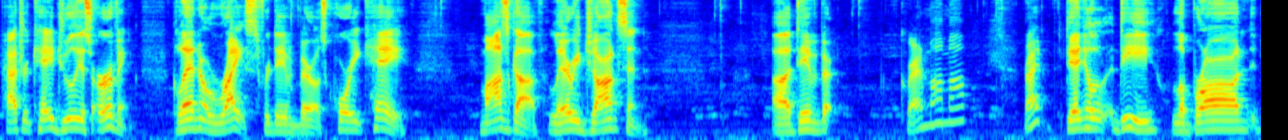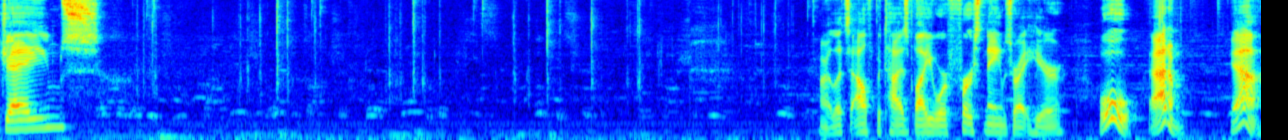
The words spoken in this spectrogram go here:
Patrick K, Julius Erving, Glen Rice for David Barros, Corey K, Mozgov, Larry Johnson, uh, David Bar- Grandmama, right? Daniel D, LeBron James. All right, let's alphabetize by your first names right here. Ooh, Adam. Yeah.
